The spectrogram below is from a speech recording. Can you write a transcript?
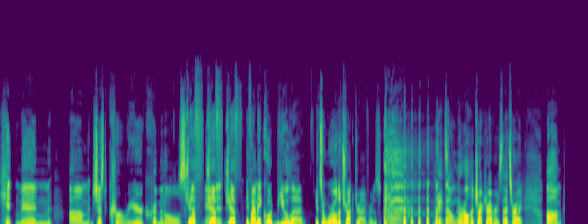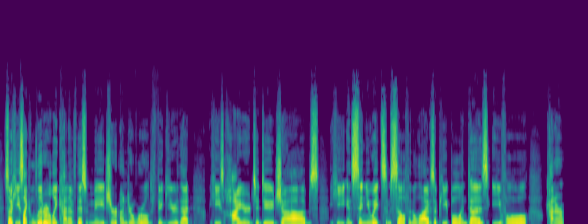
hitmen, um, just career criminals. Jeff, And Jeff, it- Jeff. If I may quote Beulah, it's a world of truck drivers. it's a world of truck drivers. That's right. Um, so he's like literally kind of this major underworld figure that he's hired to do jobs. He insinuates himself in the lives of people and does evil, kind of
